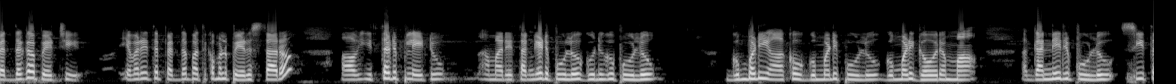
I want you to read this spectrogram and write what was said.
పెద్దగా పేర్చి ఎవరైతే పెద్ద బతుకమ్మలు పేరుస్తారో ఇత్తడి ప్లేటు మరి తంగేడి పూలు గునుగు పూలు గుమ్మడి ఆకు గుమ్మడి పూలు గుమ్మడి గౌరమ్మ గన్నేరి పూలు సీత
